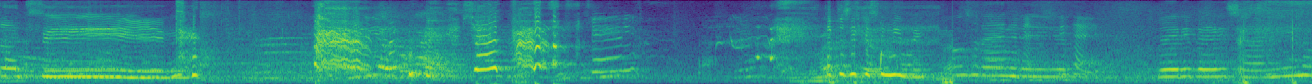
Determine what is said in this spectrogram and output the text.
succeed. Help! Αυτός έχει συνείδη. Τι θέλεις. Very, very shiny, no.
